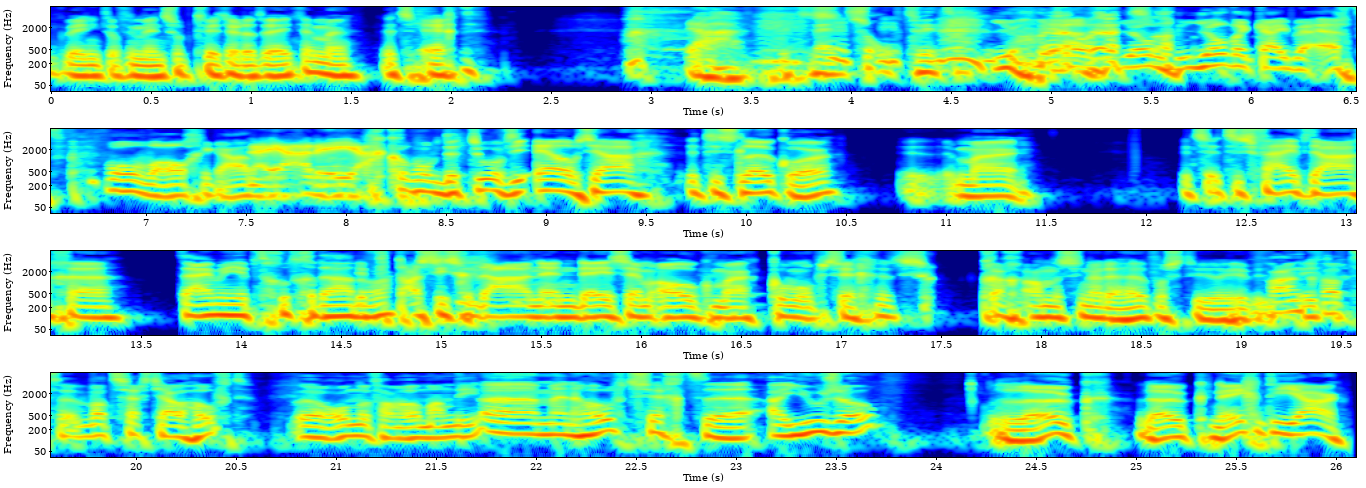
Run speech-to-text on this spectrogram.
ik weet niet of de mensen op Twitter dat weten, maar het is echt... Ja, Mensen op Twitter. Jonne, Jonne, Jonne kijkt me echt vol walging aan. nou ja, nee, ja, kom op, de Tour of the Alps. Ja, het is leuk hoor. Eh, Maar het, is- het is vijf dagen. Tijmen, je hebt het goed gedaan hoor. Fantastisch gedaan en DSM ook. Maar kom op, zeg, het is kracht anders naar de heuvel sturen. Frank, wat, eh, wat zegt jouw hoofd? De ronde van Romandie? Eh, mijn hoofd zegt eh, Ayuso? Leuk, leuk. 19 jaar.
